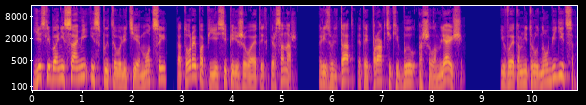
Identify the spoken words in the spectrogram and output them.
если бы они сами испытывали те эмоции, которые по пьесе переживает их персонаж. Результат этой практики был ошеломляющим. И в этом нетрудно убедиться.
